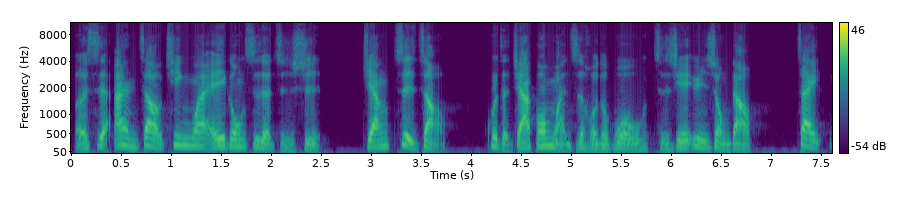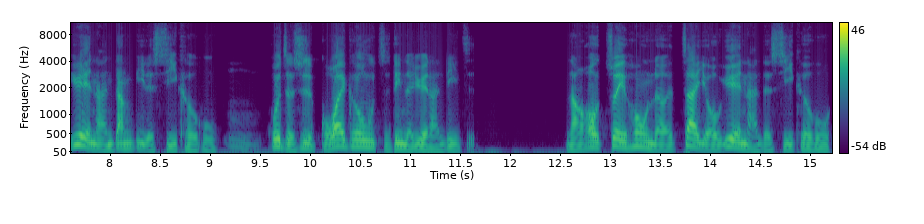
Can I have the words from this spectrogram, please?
而是按照境外 A 公司的指示，将制造或者加工完之后的货物直接运送到在越南当地的 C 客户，嗯，或者是国外客户指定的越南地址，然后最后呢，再由越南的 C 客户。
